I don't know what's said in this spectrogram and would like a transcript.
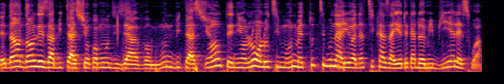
et dans, dans, les habitations, comme on disait avant, mon habitation, tenions l'eau, l'autre monde, mais tout le monde a eu un petit casaillot, tu as dormi bien les soirs.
